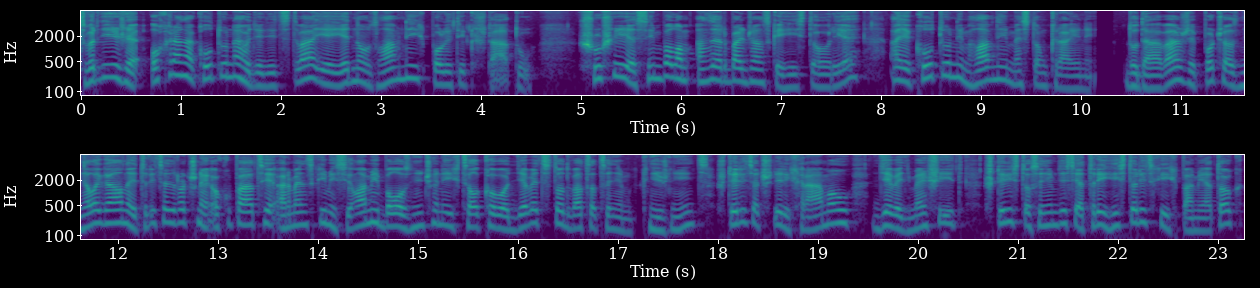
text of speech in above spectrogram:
tvrdí, že ochrana kultúrneho dedictva je jednou z hlavných politik štátu. Šuši je symbolom azerbajdžanskej histórie a je kultúrnym hlavným mestom krajiny. Dodáva, že počas nelegálnej 30-ročnej okupácie arménskymi silami bolo zničených celkovo 927 knižníc, 44 chrámov, 9 mešít, 473 historických pamiatok,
